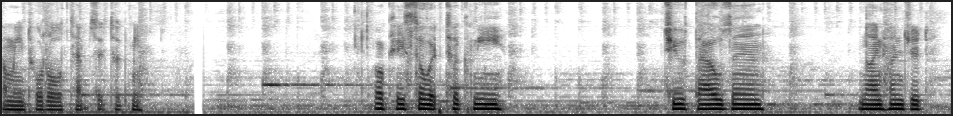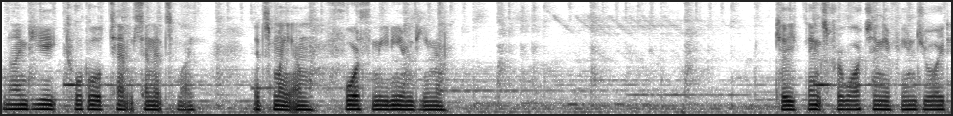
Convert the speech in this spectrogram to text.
how many total attempts it took me. Okay, so it took me 2,998 total attempts and it's my, it's my um fourth medium demon. Okay, thanks for watching. If you enjoyed,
